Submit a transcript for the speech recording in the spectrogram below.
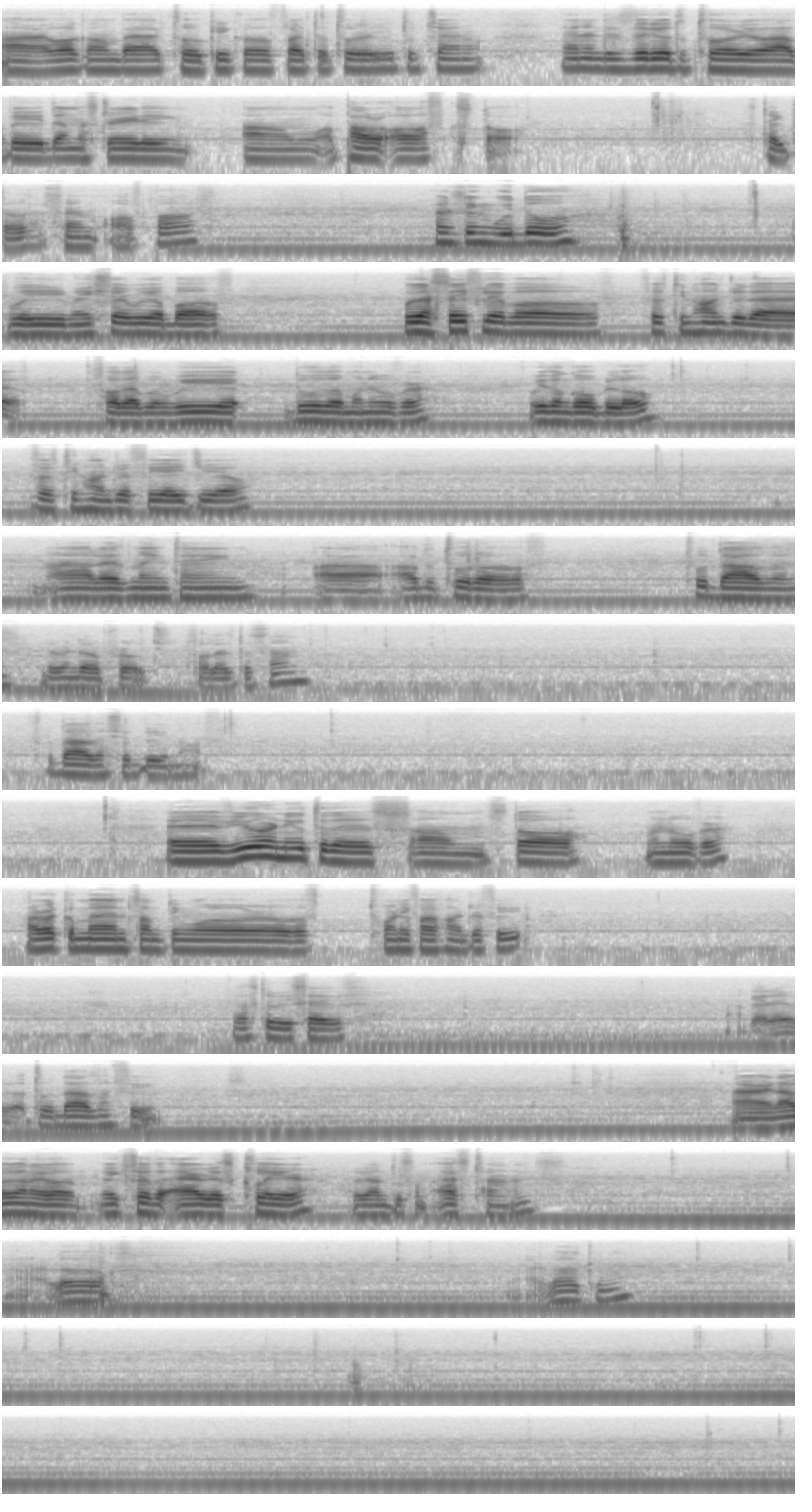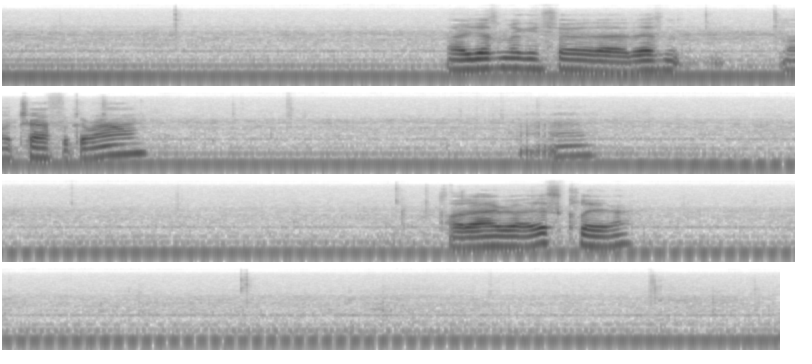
Alright, welcome back to Kiko Flight Tutorial YouTube channel. And in this video tutorial, I'll be demonstrating um, a power off stall. Let's take the sim off pause. First thing we do, we make sure we above, we are safely above 1500 at, so that when we do the maneuver, we don't go below 1500 feet AGL. Now let's maintain uh, altitude of 2000 during the approach. So let's descend. 2000 should be enough. If you are new to this um, stall maneuver, I recommend something more of 2500 feet. Just to be safe. Okay, there we go, 2,000 feet. Alright, now we're gonna make sure the area is clear. We're gonna do some S turns. Alright, look. Alright, looking. Alright, just making sure that there's no traffic around. Alright. So the area is clear.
